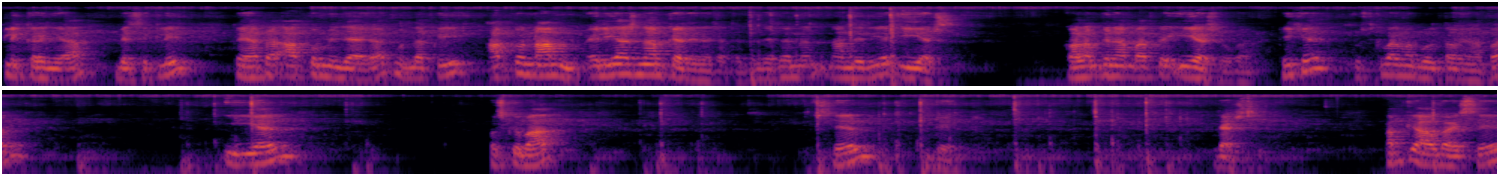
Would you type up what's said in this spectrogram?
क्लिक करेंगे आप बेसिकली तो यहाँ पर आपको मिल जाएगा मतलब कि आपको नाम एलियाज नाम क्या देना चाहते हैं? तो जैसे हमने नाम दे दिया ईयर्स कॉलम के नाम आपका ईयर्स होगा, ठीक है? उसके बाद मैं बोलता हूँ यहाँ पर ईयर उसके बाद सेल डेट दैट्स अब क्या होगा इससे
